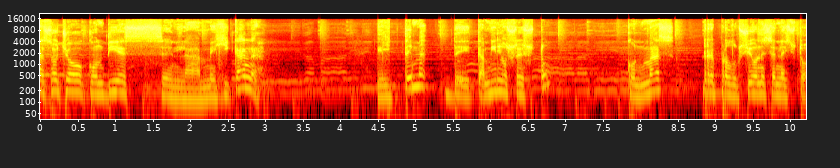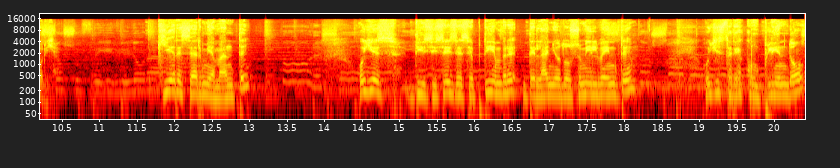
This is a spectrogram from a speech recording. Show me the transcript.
Las 8 con 10 en la mexicana. El tema de Camilo VI con más reproducciones en la historia. ¿Quieres ser mi amante? Hoy es 16 de septiembre del año 2020. Hoy estaría cumpliendo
